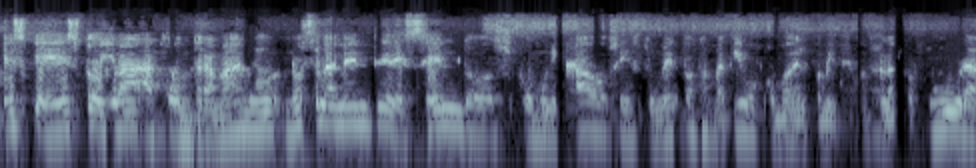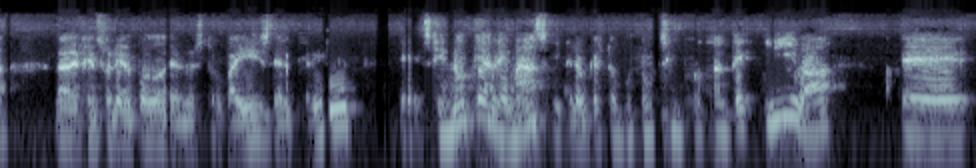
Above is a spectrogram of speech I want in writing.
es que esto iba a contramano no solamente de sendos comunicados e instrumentos normativos como del Comité contra la Tortura, la Defensoría del Pueblo de nuestro país, del Perú, sino que además, y creo que esto es mucho más importante, iba eh,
